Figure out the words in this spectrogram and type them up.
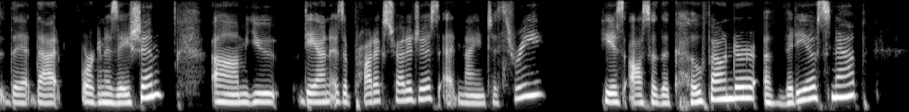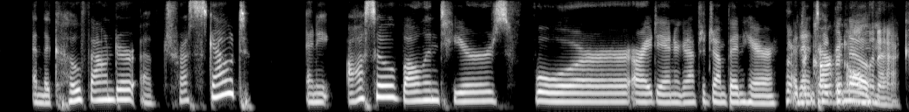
the, that organization. Um, you Dan is a product strategist at Nine to Three. He is also the co-founder of Video Snap and the co founder of Trust Scout. And he also volunteers for, all right, Dan, you're going to have to jump in here. I didn't the Carbon take the Almanac.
